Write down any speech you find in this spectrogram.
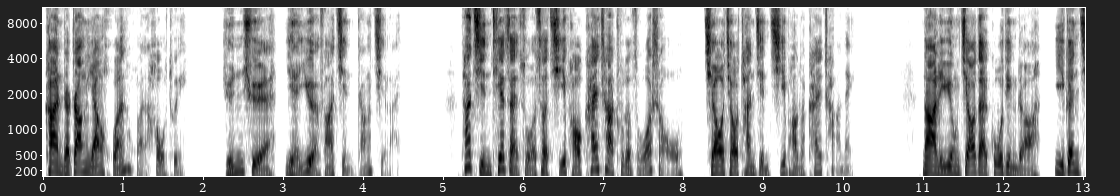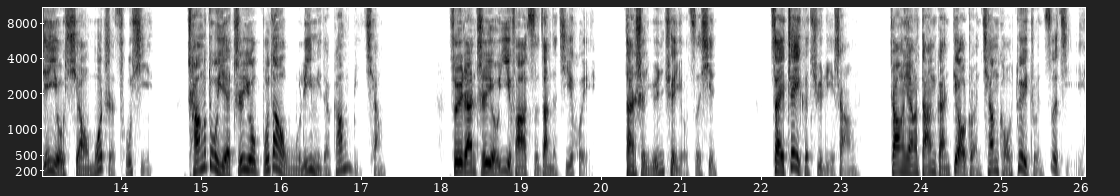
看着张扬缓缓后退，云雀也越发紧张起来。他紧贴在左侧旗袍开叉处的左手，悄悄探进旗袍的开叉内，那里用胶带固定着一根仅有小拇指粗细、长度也只有不到五厘米的钢笔枪。虽然只有一发子弹的机会，但是云雀有自信，在这个距离上，张扬胆敢调转枪口对准自己。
